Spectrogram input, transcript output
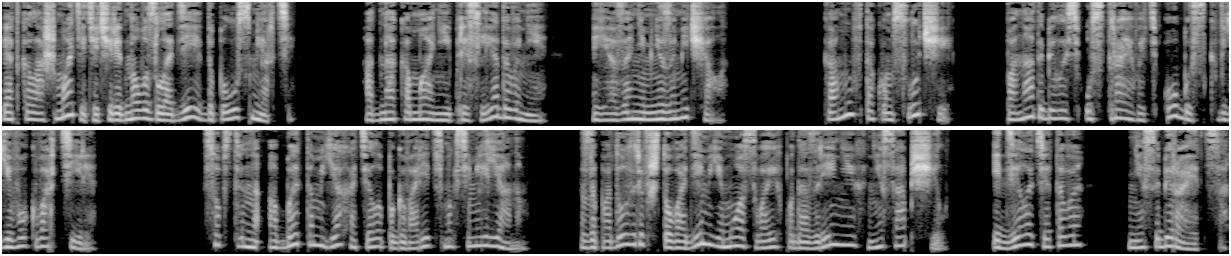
и отколошматить очередного злодея до полусмерти. Однако мании преследования я за ним не замечала. Кому в таком случае понадобилось устраивать обыск в его квартире? Собственно, об этом я хотела поговорить с Максимилианом, заподозрив, что Вадим ему о своих подозрениях не сообщил и делать этого не собирается.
